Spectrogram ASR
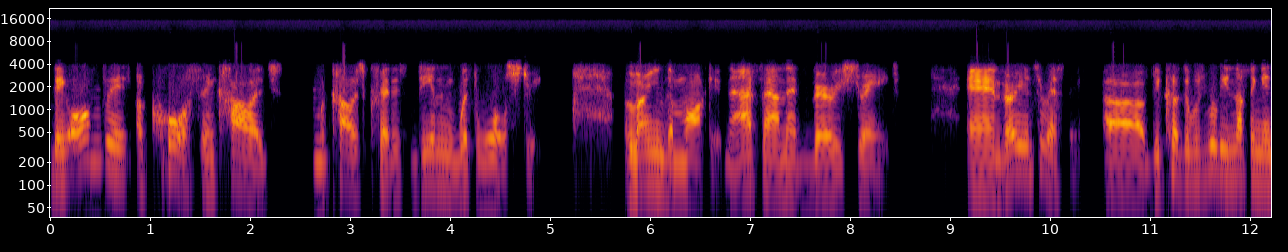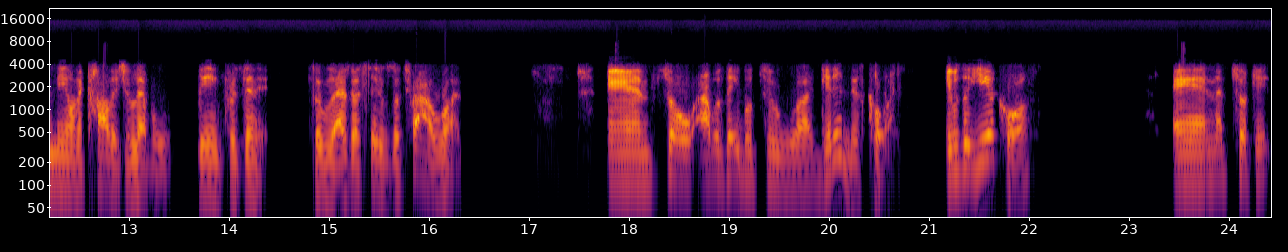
they offered a course in college with college credits dealing with Wall Street, learning the market. Now, I found that very strange and very interesting uh, because there was really nothing in there on a college level being presented. So, as I said, it was a trial run. And so I was able to uh, get in this course. It was a year course, and I took it,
